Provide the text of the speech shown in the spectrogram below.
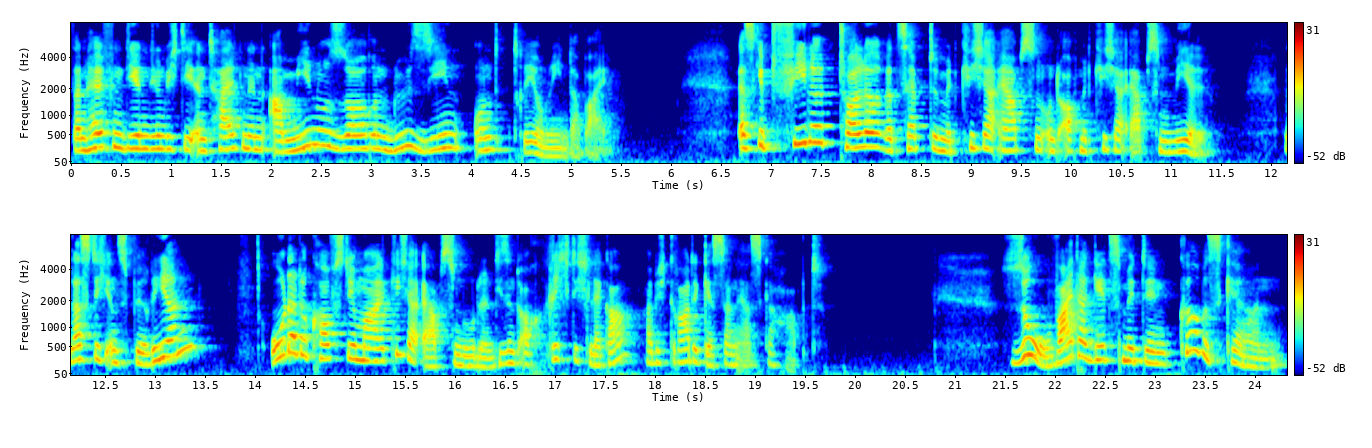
Dann helfen dir nämlich die enthaltenen Aminosäuren Lysin und Treonin dabei. Es gibt viele tolle Rezepte mit Kichererbsen und auch mit Kichererbsenmehl. Lass dich inspirieren oder du kaufst dir mal Kichererbsennudeln. Die sind auch richtig lecker. Habe ich gerade gestern erst gehabt. So, weiter geht's mit den Kürbiskernen.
